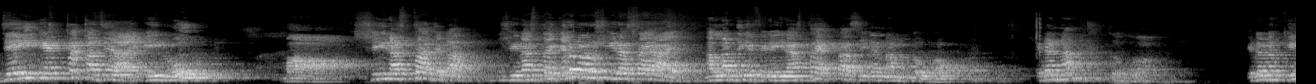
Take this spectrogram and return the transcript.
যেই একটা কাজে আয় এই রোগ বা সেই রাস্তা যেটা সেই রাস্তায় গেলে মানুষ এই রাস্তায় আয় আল্লাহর দিকে ফিরে এই রাস্তা একটা আছে এটার নাম তৌবা এটার নাম? এটার নাম কি?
